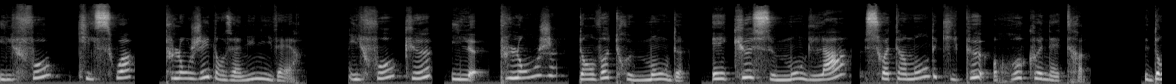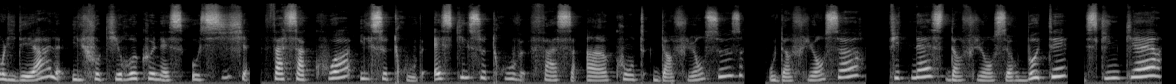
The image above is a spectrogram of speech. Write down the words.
il faut qu'il soit plongé dans un univers. Il faut qu'il plonge dans votre monde et que ce monde-là soit un monde qu'il peut reconnaître. Dans l'idéal, il faut qu'il reconnaisse aussi face à quoi il se trouve. Est-ce qu'il se trouve face à un compte d'influenceuse ou d'influenceur, fitness, d'influenceur beauté, skincare,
